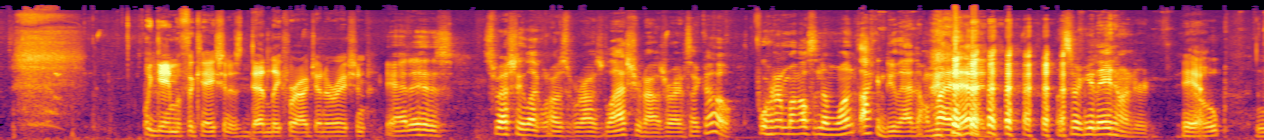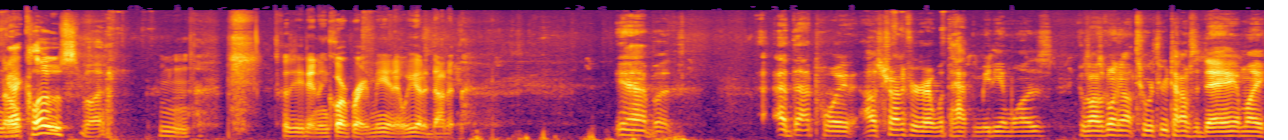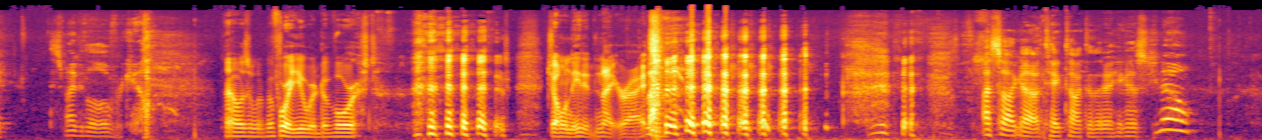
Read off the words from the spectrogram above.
The gamification is deadly for our generation. Yeah, it is. Especially like when I was when I was last year when I was riding, it's like, oh, 400 miles in a month, I can do that on my head. Let's see if I can get 800. Yeah. Nope. Nope. Got close, but hmm. It's because you didn't incorporate me in it. We could have done it. yeah, but at that point, I was trying to figure out what the happy medium was because I was going out two or three times a day. I'm like, this might be a little overkill. That was before you were divorced. Joel needed night rides. I saw a guy on TikTok the other day. He goes, you know,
